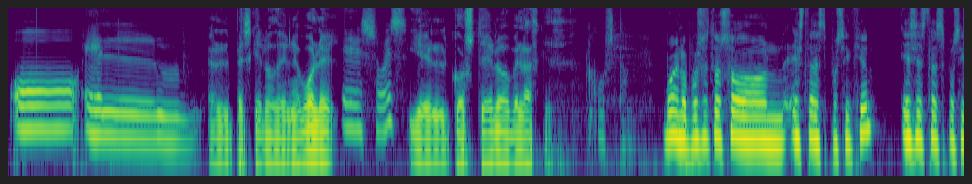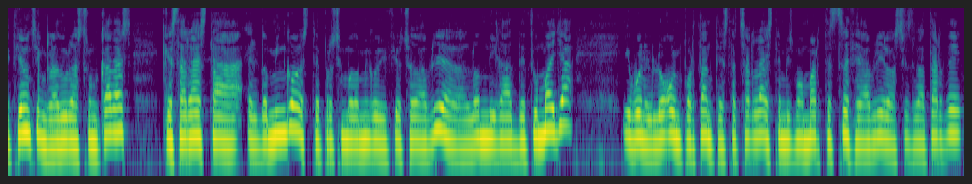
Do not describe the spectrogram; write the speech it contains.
o el... El pesquero de Nebole. Eso es. Y el costero Velázquez. Justo. Bueno, pues estos son esta exposición es esta exposición Singladuras Truncadas que estará hasta el domingo, este próximo domingo 18 de abril en la Lóndiga de Zumaya. Y bueno, y luego importante, esta charla este mismo martes 13 de abril a las 6 de la tarde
